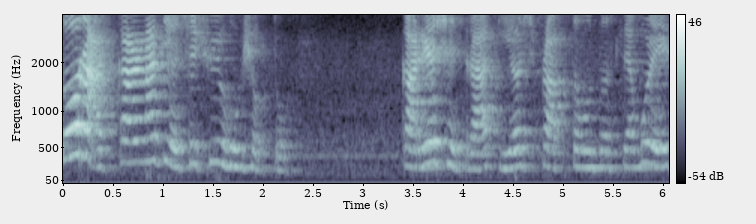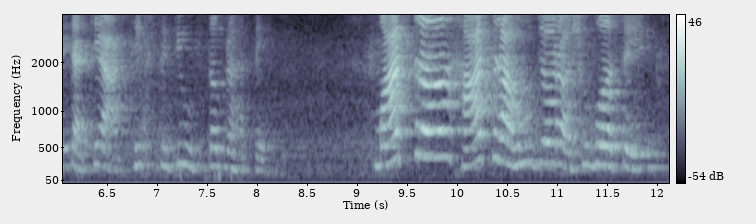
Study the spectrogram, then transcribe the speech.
तो राजकारणात यशस्वी होऊ शकतो. कार्यक्षेत्रात यश प्राप्त होत असल्यामुळे त्याची आर्थिक स्थिती उत्तम राहते. मात्र हाच राहू जर अशुभ असेल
